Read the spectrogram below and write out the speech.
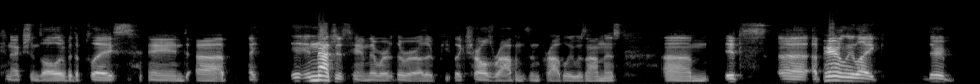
connections all over the place, and uh, I, and not just him. There were there were other people like Charles Robinson probably was on this. Um, it's uh, apparently like they're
